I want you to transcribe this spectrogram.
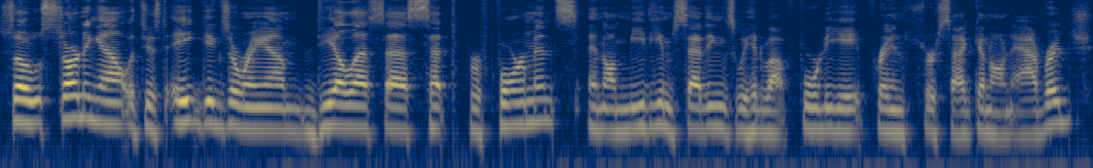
So starting out with just 8 gigs of RAM, DLSS set to performance, and on medium settings we hit about 48 frames per second on average.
